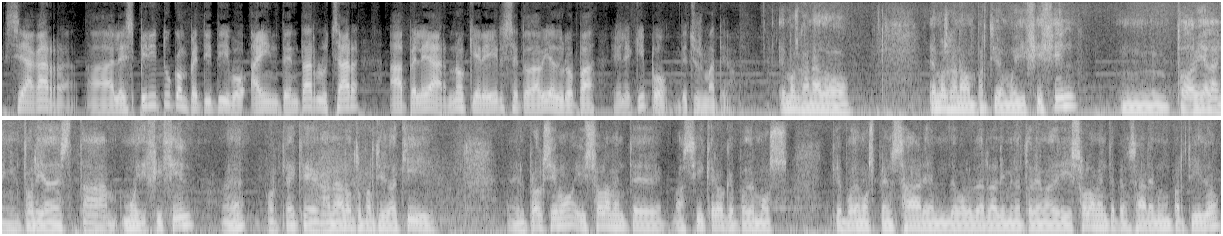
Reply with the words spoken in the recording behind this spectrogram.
se agarra al espíritu competitivo, a intentar luchar, a pelear. No quiere irse todavía de Europa el equipo de Chus Mateo. Hemos ganado, hemos ganado un partido muy difícil. Mm, todavía la eliminatoria está muy difícil ¿eh? porque hay que ganar otro partido aquí el próximo y solamente así creo que podemos, que podemos pensar en devolver la eliminatoria a Madrid, solamente pensar en un partido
